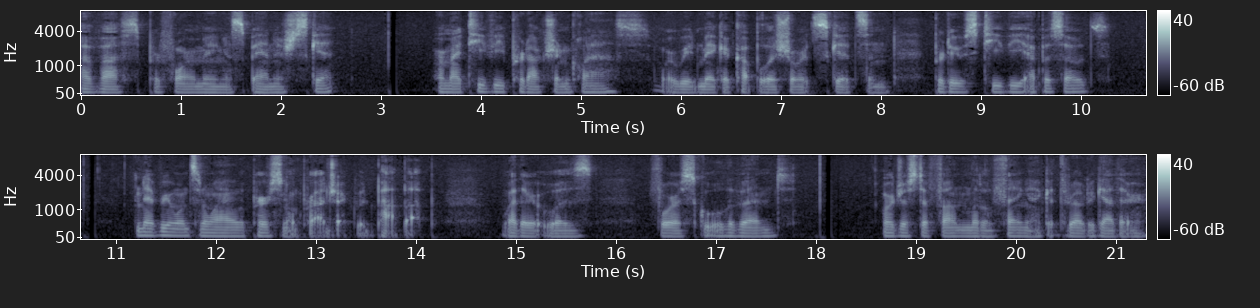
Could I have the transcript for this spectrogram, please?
of us performing a Spanish skit, or my TV production class where we'd make a couple of short skits and produce TV episodes. And every once in a while, a personal project would pop up, whether it was for a school event or just a fun little thing I could throw together,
